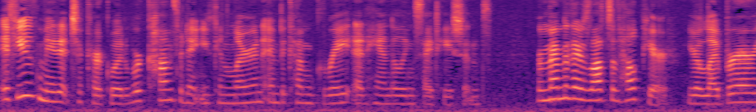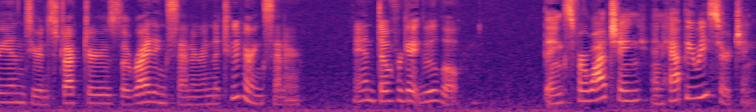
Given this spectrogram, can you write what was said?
If you've made it to Kirkwood, we're confident you can learn and become great at handling citations. Remember there's lots of help here. Your librarians, your instructors, the Writing Center, and the Tutoring Center. And don't forget Google. Thanks for watching and happy researching!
